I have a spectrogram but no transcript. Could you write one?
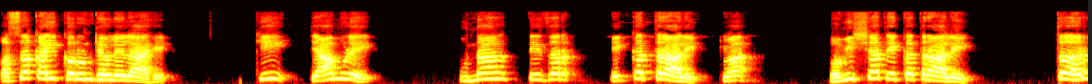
असं काही करून ठेवलेलं आहे की त्यामुळे पुन्हा ते जर एकत्र आले किंवा भविष्यात एकत्र आले तर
